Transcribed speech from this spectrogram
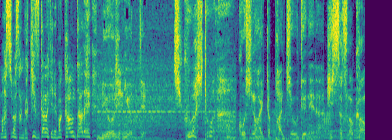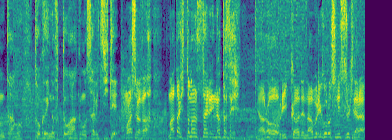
真柴さんが気づかなければカウンターで。よりによって軸足とはな。腰の入ったパンチを打てねえな。必殺のカウンターも得意のフットワークも錆びついて。マシバがまたヒットマンスタイルになったぜ。やろう。フリッカーでなぶり殺しにする気だな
